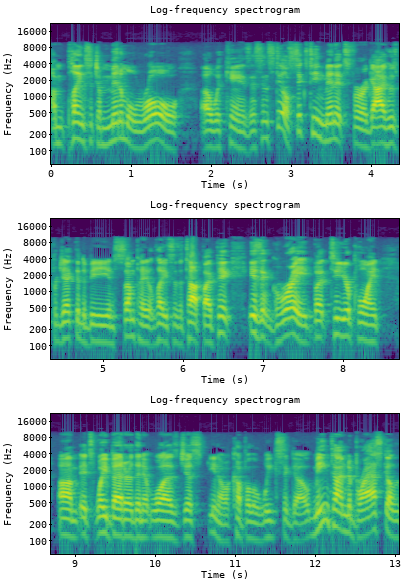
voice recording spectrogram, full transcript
um playing such a minimal role uh, with Kansas. And still, 16 minutes for a guy who's projected to be in some places a top five pick isn't great. But to your point, um, it's way better than it was just you know a couple of weeks ago. Meantime, Nebraska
